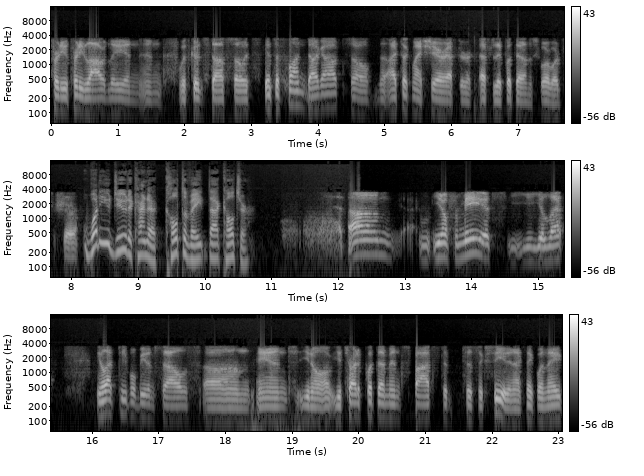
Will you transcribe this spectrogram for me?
pretty pretty loudly and and with good stuff. So it's it's a fun dugout. So I took my share after after they put that on the scoreboard for sure. What do you do to kind of cultivate that culture? Um, you know, for me, it's you, you let you let people be themselves, um, and you know, you try to put them in spots to to succeed. And I think when they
